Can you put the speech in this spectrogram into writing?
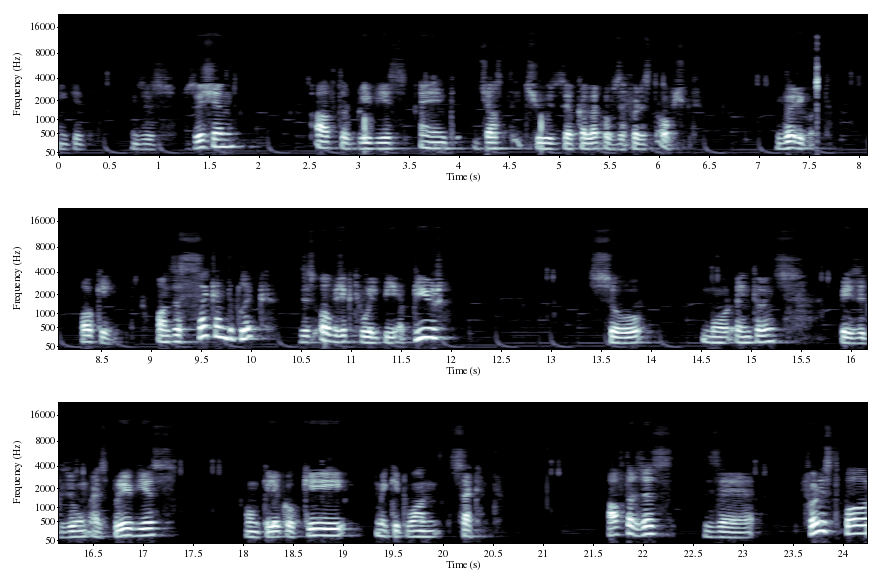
Make it this position. After previous and just choose the color of the first object. Very good. Okay. On the second click this object will be appear. So more entrance basic zoom as previous. On click ok make it one second. After this the first bar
